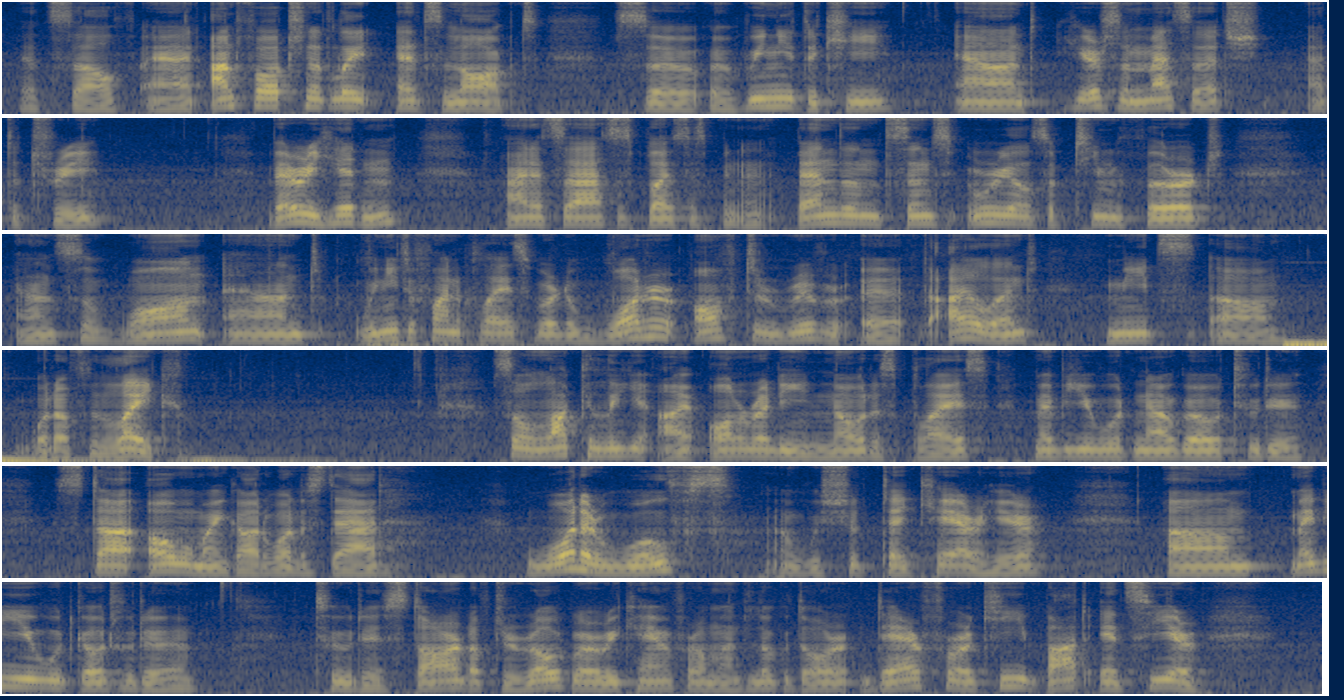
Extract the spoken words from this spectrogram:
itself, and unfortunately it's locked. So uh, we need the key and here's a message at the tree, very hidden, and it says this place has been abandoned since Uriel Septim III and so on and we need to find a place where the water of the river, uh, the island meets um, water of the lake. So luckily I already know this place. Maybe you would now go to the star. Oh my god, what is that? Water wolves. Uh, we should take care here. Um, maybe you would go to the to the start of the road where we came from and look door there for a key, but it's here.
